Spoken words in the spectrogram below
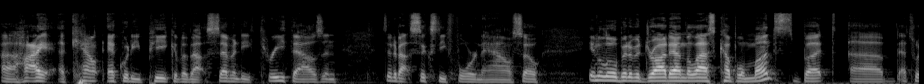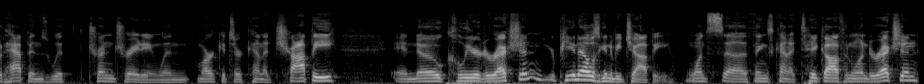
a high account equity peak of about 73,000. It's at about 64 now. So in a little bit of a drawdown the last couple months, but uh, that's what happens with trend trading when markets are kind of choppy and no clear direction. Your P&L is going to be choppy. Once uh, things kind of take off in one direction,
